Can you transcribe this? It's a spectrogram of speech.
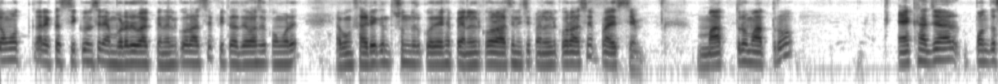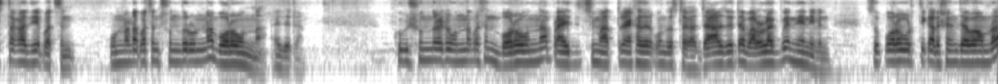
চমৎকার একটা সিকোয়েন্সের এমব্রয়ডারি ওয়ার্ক প্যানেল করা আছে, ফিতা দেওয়া আছে কোমরে, এবং সাইডে কিন্তু সুন্দর করে প্যানেল করা আছে, নিচে প্যানেল করা আছে প্রাইস সেম মাত্র মাত্র এক হাজার পঞ্চাশ টাকা দিয়ে পাচ্ছেন। উন্নাটা পাচ্ছেন সুন্দর উন্না, বড় উন্না, এই যেটা। খুবই সুন্দর একটা উন্না পাচ্ছেন, বড় উন্না প্রাইস দিচ্ছি মাত্র এক হাজার পঞ্চাশ টাকা। যার যেটা ভালো লাগবে, নিয়ে নেবেন। সো পরবর্তী কালেকশন যাব আমরা।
